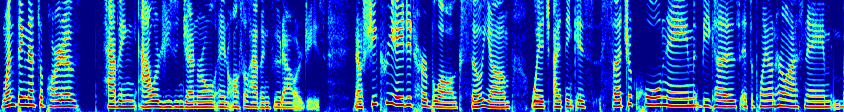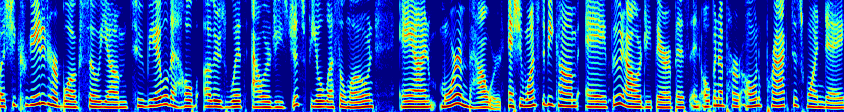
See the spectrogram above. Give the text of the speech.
one thing that's a part of having allergies in general and also having food allergies. Now, she created her blog, So Yum, which I think is such a cool name because it's a play on her last name. But she created her blog, So Yum, to be able to help others with allergies just feel less alone and more empowered. And she wants to become a food allergy therapist and open up her own practice one day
